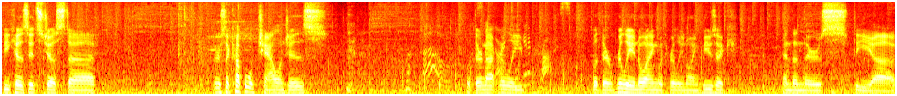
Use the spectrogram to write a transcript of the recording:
because it's just uh, there's a couple of challenges, but they're not really but they're really annoying with really annoying music. And then there's the uh,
